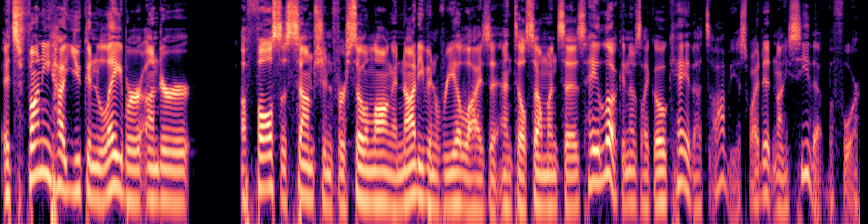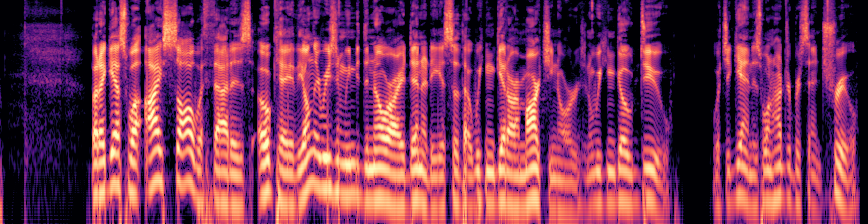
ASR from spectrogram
it's funny how you can labor under a false assumption for so long and not even realize it until someone says, hey, look. And it's like, okay, that's obvious. Why didn't I see that before? But I guess what I saw with that is okay, the only reason we need to know our identity is so that we can get our marching orders and we can go do, which again is 100% true.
